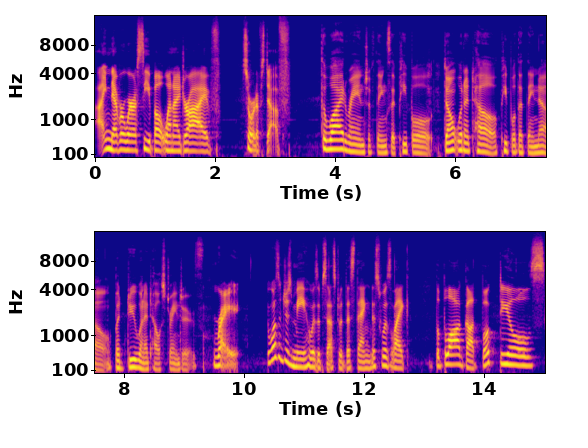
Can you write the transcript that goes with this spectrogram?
I never wear a seatbelt when I drive, sort of stuff. The wide range of things that people don't want to tell people that they know, but do want to tell strangers. Right. It wasn't just me who was obsessed with this thing. This was like the blog got book deals.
